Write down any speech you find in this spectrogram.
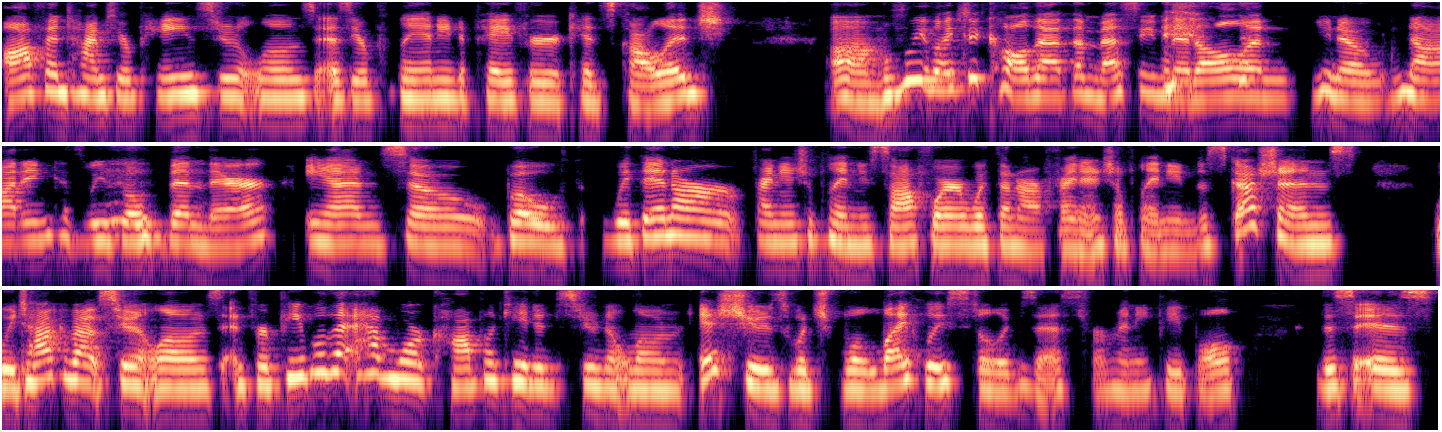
Oftentimes you're paying student loans as you're planning to pay for your kids' college. Um, we like to call that the messy middle and, you know, nodding because we've both been there. And so, both within our financial planning software, within our financial planning discussions, we talk about student loans. And for people that have more complicated student loan issues, which will likely still exist for many people, this is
